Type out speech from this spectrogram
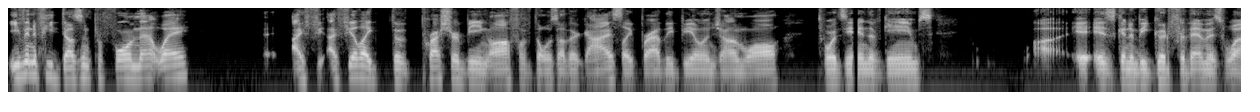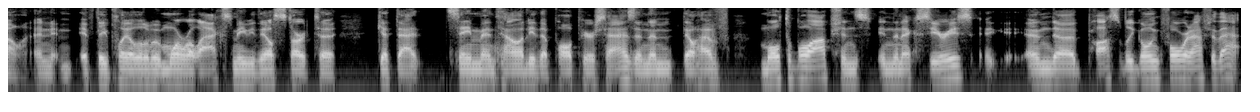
even if he doesn't perform that way, I, f- I feel like the pressure being off of those other guys like Bradley Beal and John Wall towards the end of games uh, is going to be good for them as well. And if they play a little bit more relaxed, maybe they'll start to get that same mentality that Paul Pierce has, and then they'll have multiple options in the next series and uh, possibly going forward after that.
